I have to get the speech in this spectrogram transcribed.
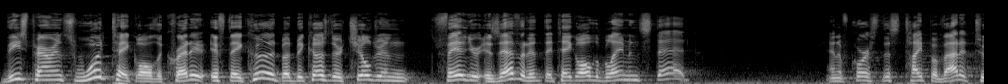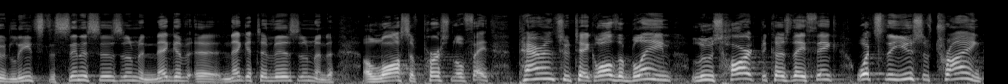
These parents would take all the credit if they could, but because their children's failure is evident, they take all the blame instead. And of course, this type of attitude leads to cynicism and neg uh, negativism and a, a loss of personal faith. Parents who take all the blame lose heart because they think, what's the use of trying?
